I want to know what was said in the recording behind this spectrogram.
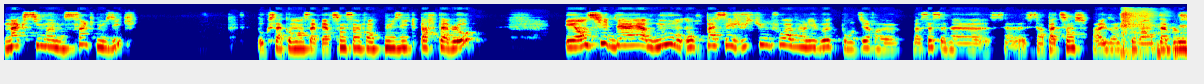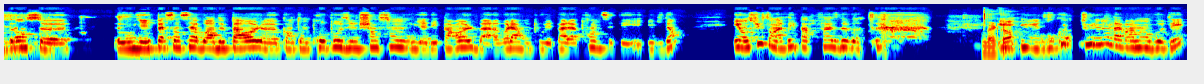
maximum 5 musiques. Donc ça commence à faire 150 musiques par tableau. Et ensuite, derrière, nous, on repassait juste une fois avant les votes pour dire euh, bah ça, ça n'a ça, pas de sens. Par exemple, sur un tableau danse euh, où il n'est pas censé avoir de paroles, euh, quand on propose une chanson où il y a des paroles, bah voilà, on ne pouvait pas la prendre, c'était évident. Et ensuite, on a fait par phase de vote. D'accord. du coup, tout le monde a vraiment voté.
